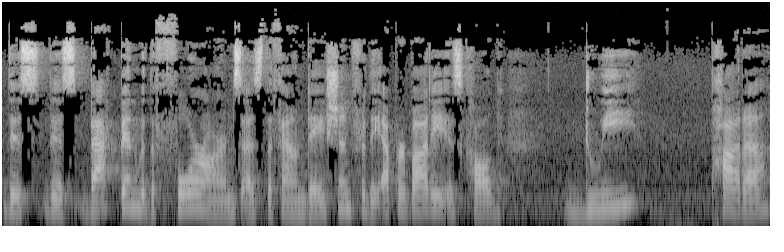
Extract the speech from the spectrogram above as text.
this, this back bend with the forearms as the foundation for the upper body is called Dwi Pada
